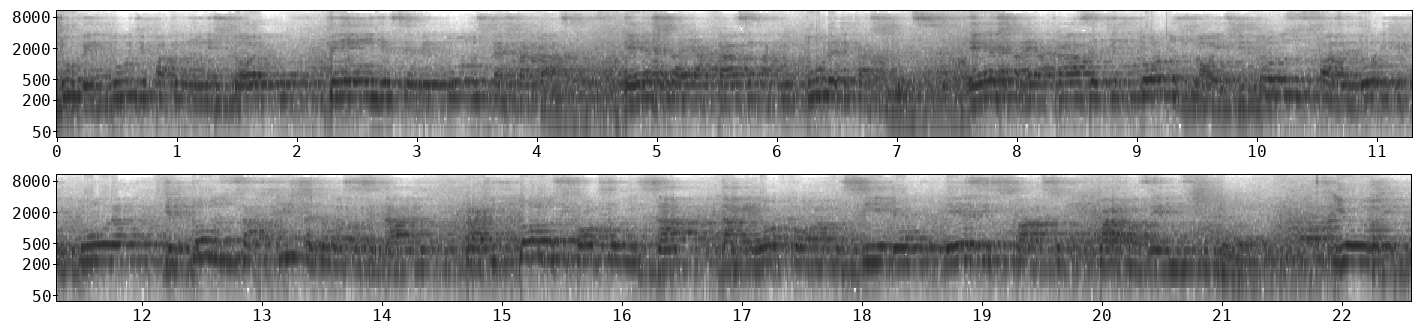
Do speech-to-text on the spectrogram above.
Juventude e Patrimônio Histórico tem em receber todos nesta casa. Esta é a casa da cultura de Caxias. Esta é a casa de todos nós, de todos os fazedores de cultura, de todos os artistas da nossa cidade, para que todos possam usar da melhor forma possível esse espaço para fazermos cultura. E hoje,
